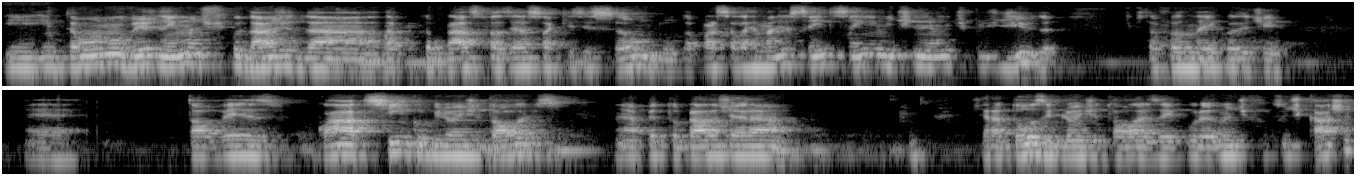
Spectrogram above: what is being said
E, então, eu não vejo nenhuma dificuldade da, da Petrobras fazer essa aquisição do, da parcela remanescente sem emitir nenhum tipo de dívida. está falando aí coisa de é, talvez 4, 5 bilhões de dólares. Né? A Petrobras gera, gera 12 bilhões de dólares aí por ano de fluxo de caixa.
